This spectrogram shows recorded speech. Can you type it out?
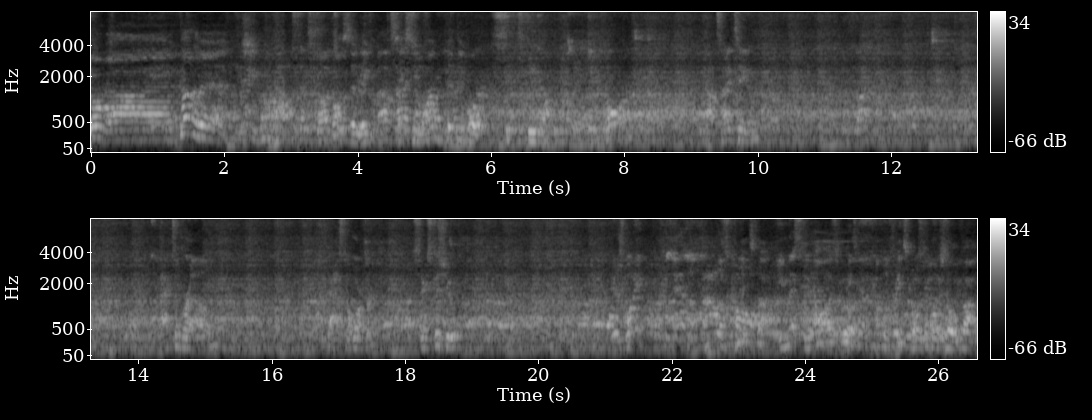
Over Donovan. Boston's gone two Boston of three lead from outside. 61 54. 54. Outside Tatum. Back to Brown. Pass to Horford. Six to shoot. Here's White. And the foul is called. He missed it. Is. He's got a couple of free throws. Supposed to foul.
